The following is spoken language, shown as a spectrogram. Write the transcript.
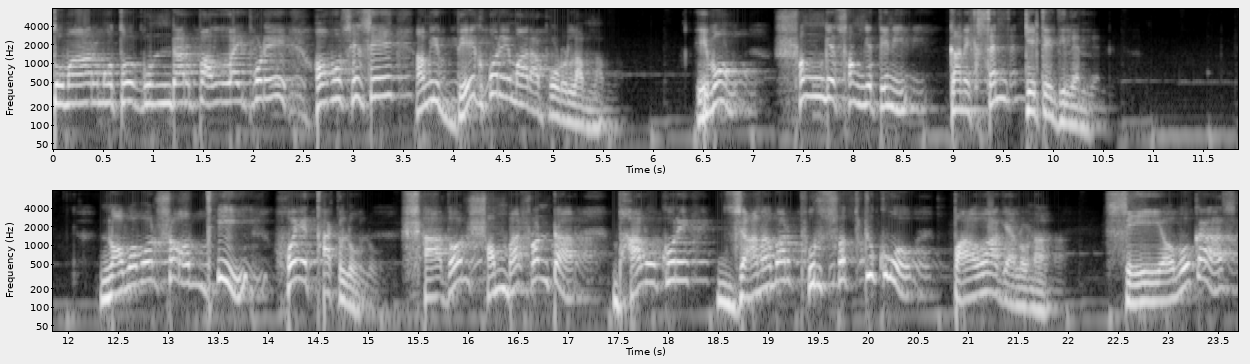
তোমার মতো গুন্ডার পাল্লায় পড়ে অবশেষে আমি বেঘরে মারা পড়লাম। এবং সঙ্গে সঙ্গে তিনি কানেকশন কেটে দিলেন। নববর্ষ অবধি হয়ে থাকল। সাদর সম্ভাষণটা ভালো করে জানাবার ফুরসতটুকুও পাওয়া গেল না। সেই অবকাশ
